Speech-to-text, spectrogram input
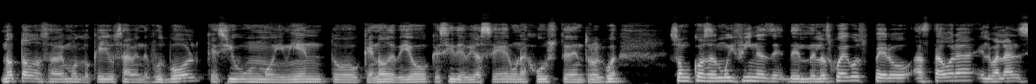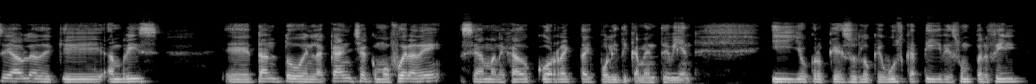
No todos sabemos lo que ellos saben de fútbol, que si hubo un movimiento que no debió, que sí debió hacer, un ajuste dentro del juego. Son cosas muy finas de, los juegos, pero hasta ahora el balance habla de que Ambriz eh, tanto en la cancha como fuera de, se ha manejado correcta y políticamente bien. Y yo creo que eso es lo que busca Tigres, un perfil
